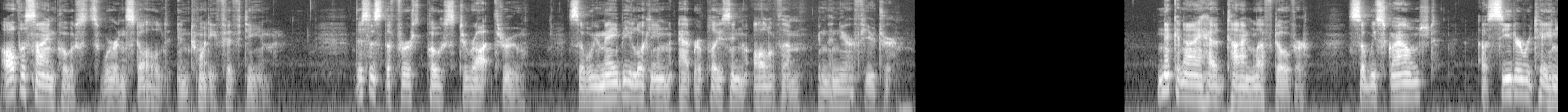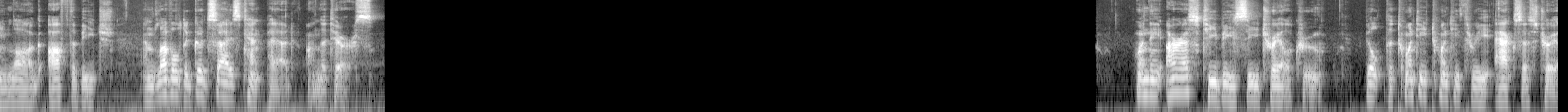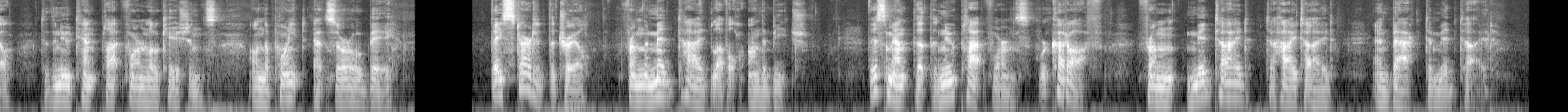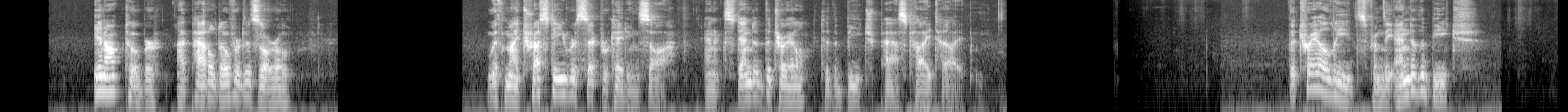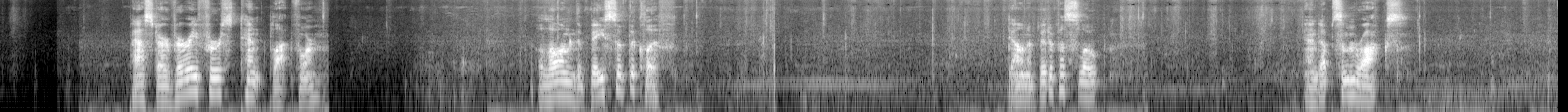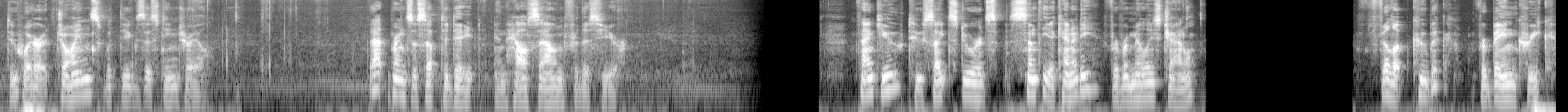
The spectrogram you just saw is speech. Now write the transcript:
All the signposts were installed in 2015. This is the first post to rot through, so we may be looking at replacing all of them in the near future. Nick and I had time left over, so we scrounged a cedar retaining log off the beach and leveled a good-sized tent pad on the terrace. When the RSTBC trail crew built the 2023 access trail to the new tent platform locations on the point at Zorro Bay, they started the trail from the mid-tide level on the beach. This meant that the new platforms were cut off from mid-tide to high tide and back to mid-tide. In October, I paddled over to Zorro with my trusty reciprocating saw and extended the trail to the beach past high tide. The trail leads from the end of the beach past our very first tent platform along the base of the cliff down a bit of a slope and up some rocks to where it joins with the existing trail. That brings us up to date in Howe Sound for this year. Thank you to site stewards Cynthia Kennedy for Ramillies Channel, Philip Kubik for Bain Creek,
